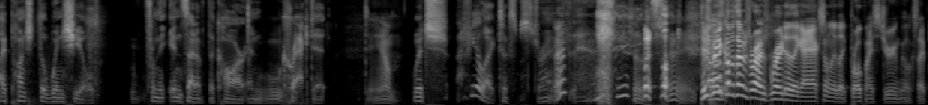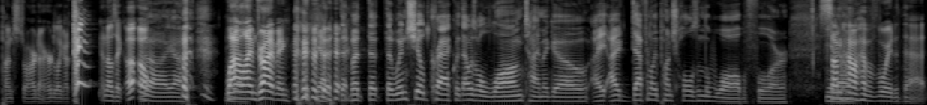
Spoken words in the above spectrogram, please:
I punched the windshield from the inside of the car and cracked it, Damn. which I feel like took some strength. That, It's like- There's I been a was- couple times where I was worried that like I accidentally like broke my steering wheel because I punched so hard and I heard like a king, and I was like, uh oh, Oh yeah, while I'm driving. yeah. th- but the the windshield crack that was a long time ago. I I definitely punched holes in the wall before. you Somehow know. have avoided that.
